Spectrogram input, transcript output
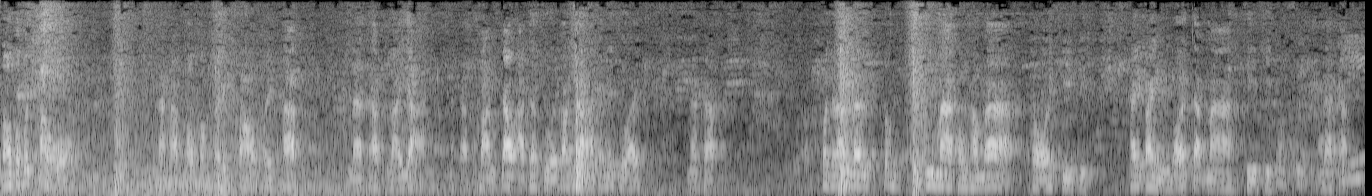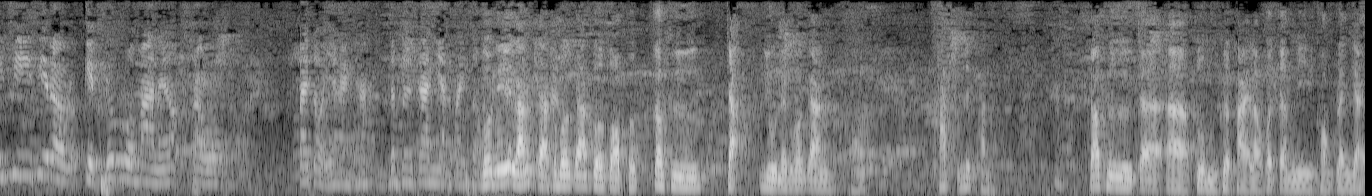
เราต้องไปเป่าออกนะครับ เราต้องไปเป่าไปคัดนะครับ หลายอย่างนะครับ บางเจ้าอาจจะสวยบางเจ้าอาจจะไม่สวยนะครับ เพราะฉะนั้นเลยต้องที่มาของคำว่า 140 ให้ไป 100 กลับมา 40 นะครับ นี้ที่ที่เราเก็บรวบรวมมาแล้วเราไปต่อยังไงคะดำเนินการอย่างไรต่อตัวนี้หลังจากกระบวนการตรวจสอบปุ๊บก็คือจะอยู่ในกระบวนการของคัดเลือกพันธุ์ก็คือจะอ่ากลุ่มเครือข่ายเราก็จะมีของแปลงใหญ่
